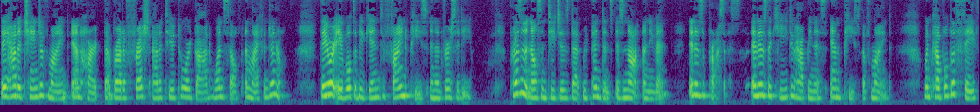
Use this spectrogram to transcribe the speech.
they had a change of mind and heart that brought a fresh attitude toward God, oneself, and life in general. They were able to begin to find peace in adversity. President Nelson teaches that repentance is not an event, it is a process. It is the key to happiness and peace of mind. When coupled with faith,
